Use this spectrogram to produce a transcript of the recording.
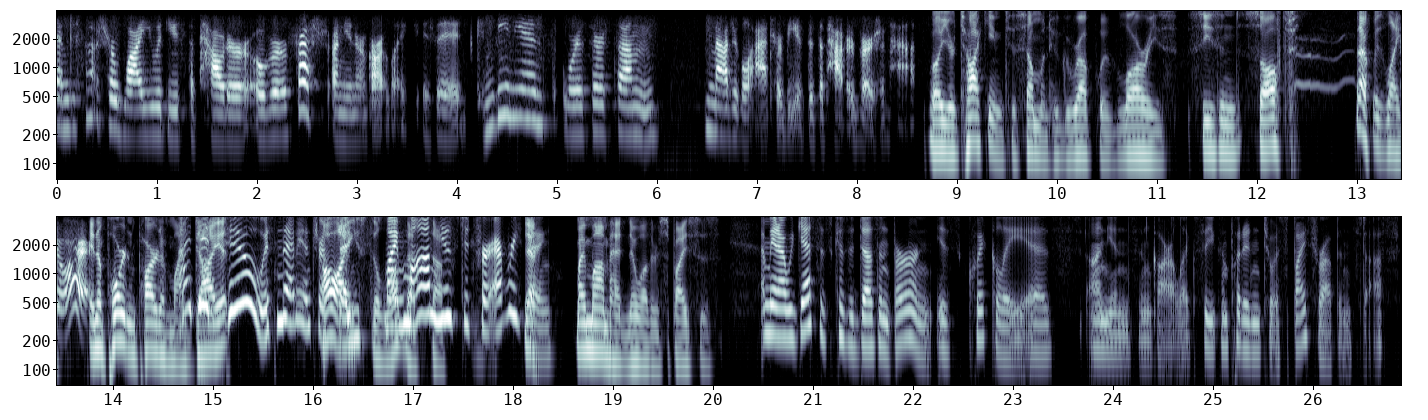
I'm just not sure why you would use the powder over fresh onion or garlic. Is it convenience or is there some magical attribute that the powdered version has. Well, you're talking to someone who grew up with Lawry's seasoned salt. that was like Sure. an important part of my I diet. did too. Isn't that interesting? Oh, I used to love it. My that mom stuff. used it for everything. Yeah. My mom had no other spices. I mean, I would guess it's because it doesn't burn as quickly as onions and garlic, so you can put it into a spice rub and stuff.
